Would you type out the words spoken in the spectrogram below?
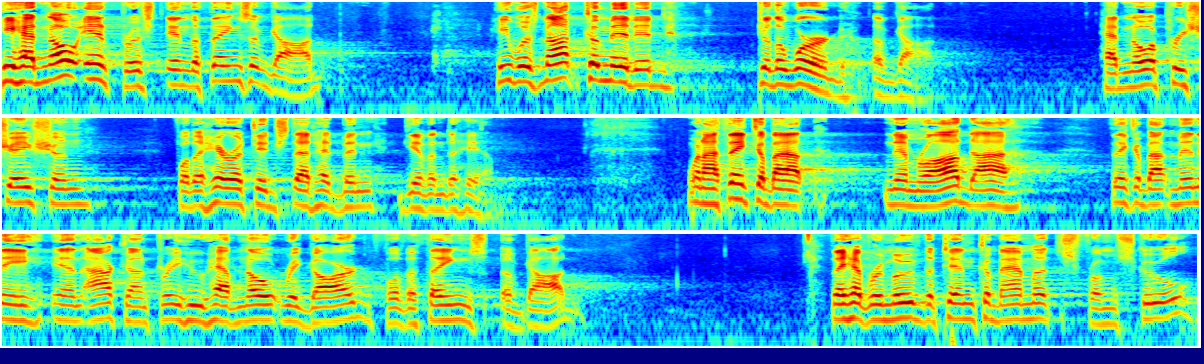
He had no interest in the things of God. He was not committed to the Word of God, had no appreciation for the heritage that had been given to him. When I think about Nimrod, I think about many in our country who have no regard for the things of God. They have removed the Ten Commandments from school.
